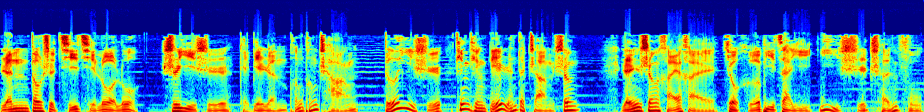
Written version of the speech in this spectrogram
人都是起起落落。失意时给别人捧捧场，得意时听听别人的掌声。人生海海，又何必在意一时沉浮？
